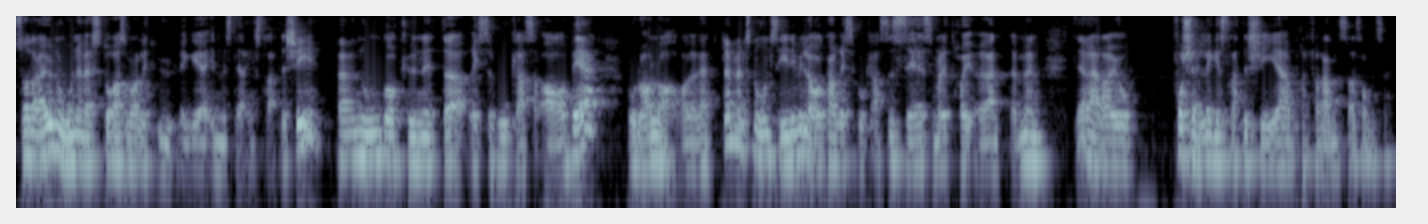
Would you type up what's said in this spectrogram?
Så det er jo noen investorer som har litt ulike investeringsstrategi. Eh, noen går kun etter risikoklasse A og B, hvor du har lavere rente, mens noen sier de vil også ha risikoklasse C, som er litt høyere rente. Men der er det jo forskjellige strategier og preferanser sånn sett.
